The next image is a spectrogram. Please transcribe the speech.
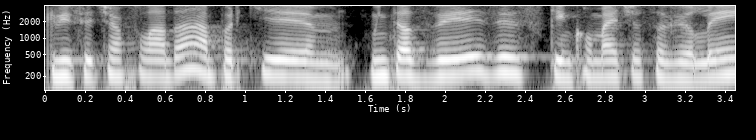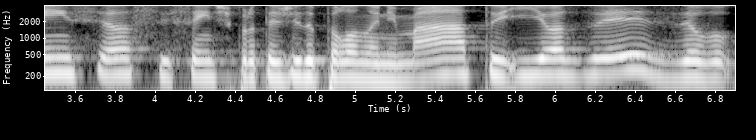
Cris, você tinha falado, ah, porque muitas vezes quem comete essa violência se sente protegido pelo anonimato, e eu, às vezes, eu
